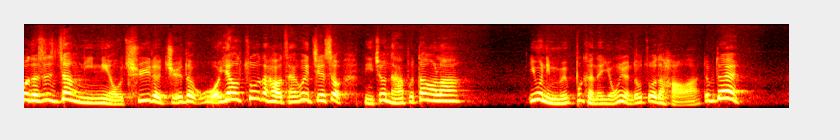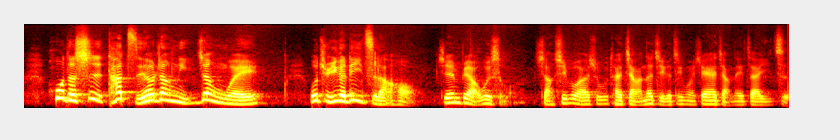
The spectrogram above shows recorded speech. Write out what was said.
或者是让你扭曲的觉得我要做得好才会接受，你就拿不到啦。因为你们不可能永远都做得好啊，对不对？或者是他只要让你认为，我举一个例子了哈，今天不要为什么？讲希伯来书才讲的那几个经文，现在讲内在医治，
